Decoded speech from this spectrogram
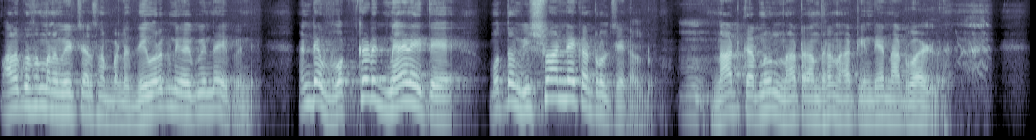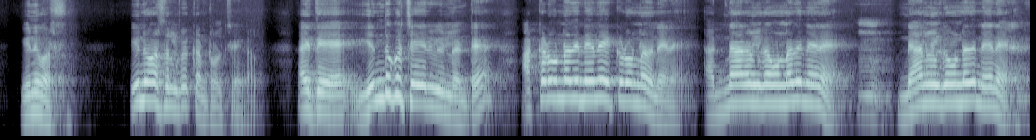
వాళ్ళ కోసం మనం వెయిట్ చేయాల్సిన పడలేదు నీ వరకు నీవు అయిపోయిందే అయిపోయింది. అంటే ఒక్కడి జ్ఞాని అయితే మొత్తం విశ్వాన్నే కంట్రోల్ చేయగలడు. Not Kurnool not Andhra not India not world. Universe యూనివర్సల్గా కంట్రోల్ చేయగలరు అయితే ఎందుకు చేయరు వీళ్ళంటే అక్కడ ఉన్నది నేనే ఇక్కడ ఉన్నది నేనే. అజ్ఞానులుగా ఉన్నది నేనే. జ్ఞానులుగా ఉండేది నేనే.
